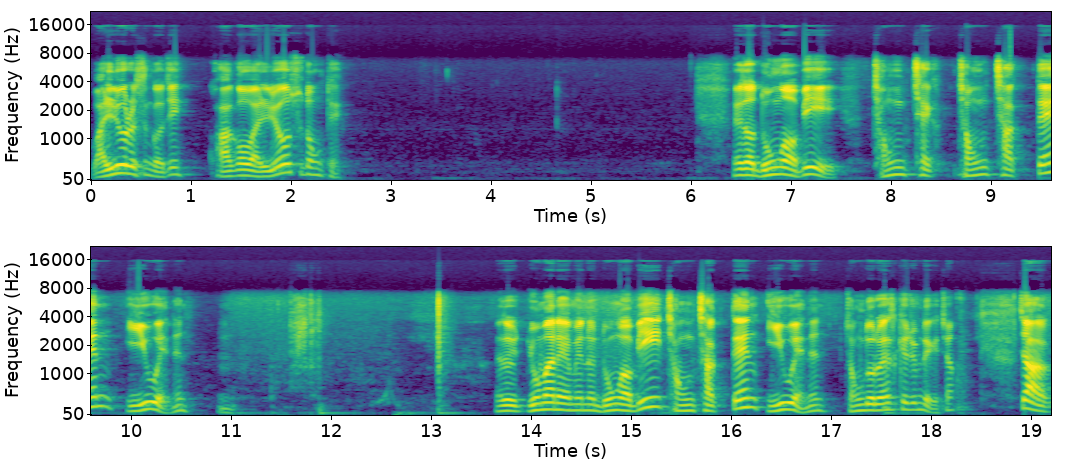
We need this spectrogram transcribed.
완료를 쓴 거지. 과거 완료 수동태. 그래서 농업이 정책 정착된 이후에는 음. 그래서 요 말에 하면은 농업이 정착된 이후에는 정도로 해석해 주면 되겠죠. 자,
